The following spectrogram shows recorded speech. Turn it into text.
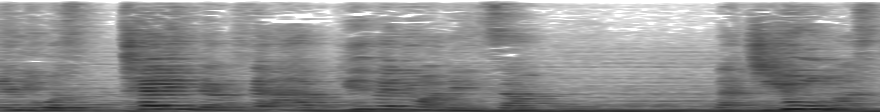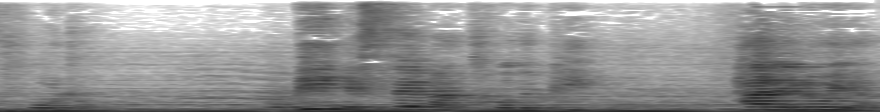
And he was telling them, say, I have given you an example that you must follow. Be a servant for the people. Hallelujah.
